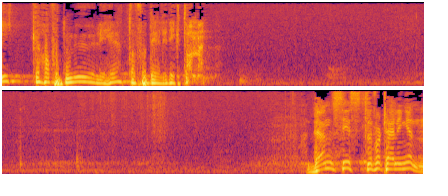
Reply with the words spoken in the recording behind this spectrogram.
Ikke har fått mulighet til å få del i rikdommen. Den siste fortellingen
